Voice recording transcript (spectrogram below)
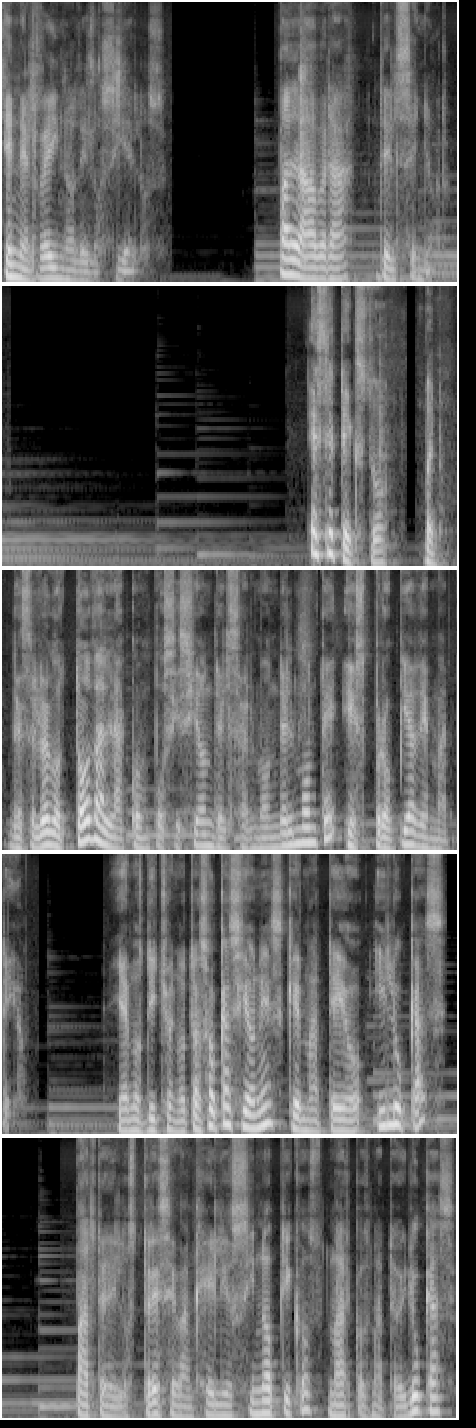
en el reino de los cielos. Palabra del Señor. Este texto bueno, desde luego toda la composición del Sermón del Monte es propia de Mateo. Ya hemos dicho en otras ocasiones que Mateo y Lucas, parte de los tres evangelios sinópticos, Marcos, Mateo y Lucas,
